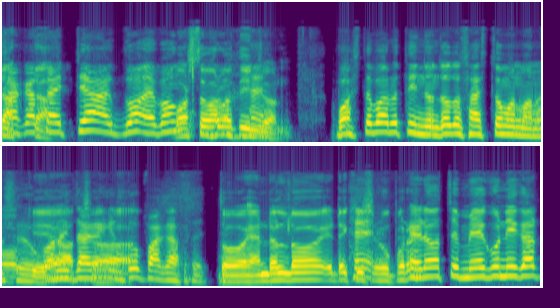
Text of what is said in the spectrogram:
চাকা চারটা একদম এবং বসতে পারবে হ্যাঁ, তিনজন? বসতে পারবে তিনজন যত স্বাস্থ্যবান মানুষ হোক। অনেক জায়গায় আচ্ছা। কিন্তু পাকা আছে। তো হ্যান্ডেলটা এটা হ্যাঁ, কিসের উপরে? এটা হচ্ছে মেগুনি কাঠ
